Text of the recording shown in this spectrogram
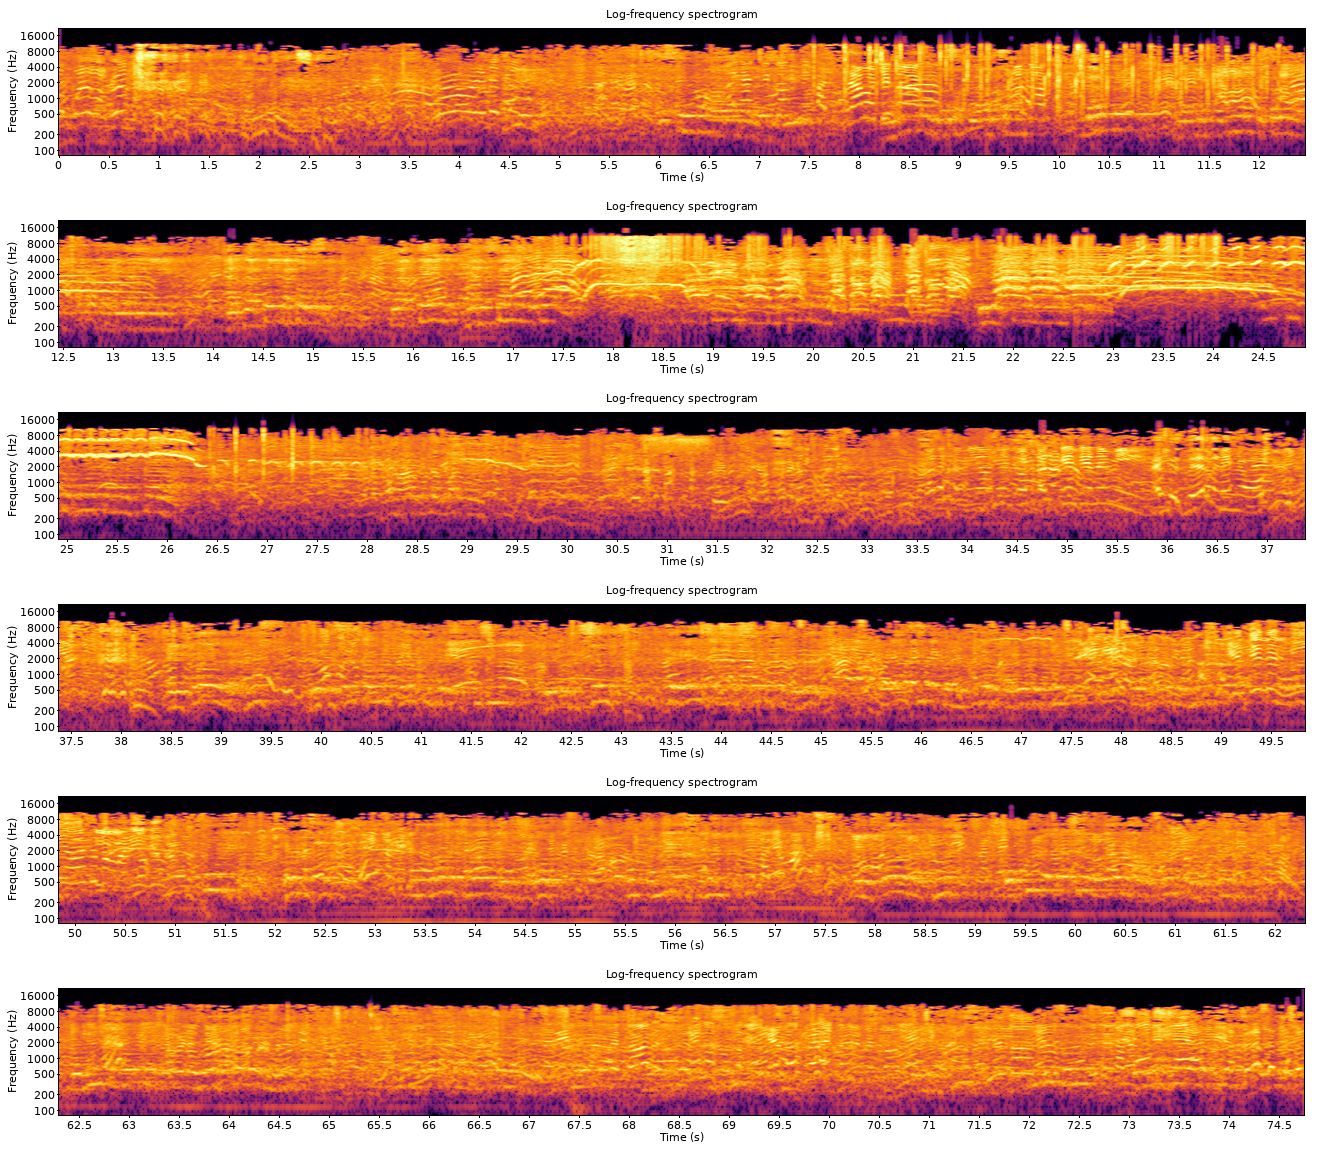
No puedo hablar. Grites. Oigan, chicos, mi Bravo, chicos. Bravo. ¿Quién tiene mi...? Ese es verde, niño. El Estado de la Cruz representa una fuerteísima represión, creencias ¿Quién tiene el mío? Es el amarillo. pública, representa honorable ciudad de El Salvador, compañeros estudiantes. El Estado de la Cruz ocurre de ese lugar de la persona con un Y Andrés se empezó a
